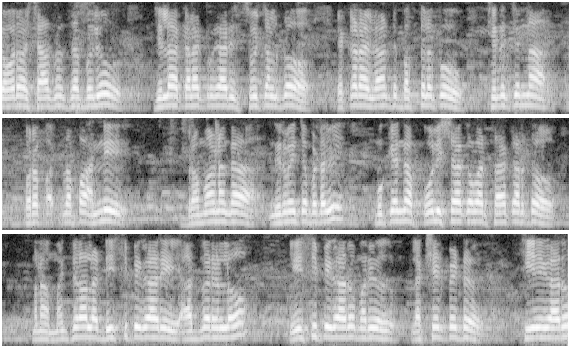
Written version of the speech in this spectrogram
గౌరవ శాసనసభ్యులు జిల్లా కలెక్టర్ గారి సూచనలతో ఎక్కడ ఇలాంటి భక్తులకు చిన్న చిన్న పొరపాటు తప్ప అన్ని బ్రహ్మాండంగా నిర్వహించబడ్డవి. ముఖ్యంగా పోలీస్ శాఖ వారి సహకారంతో మన మంచిర్యాల డీసీపీ గారి ఆధ్వర్యంలో ఏసీపీ గారు మరియు లక్షేట్పేట సిఐ గారు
